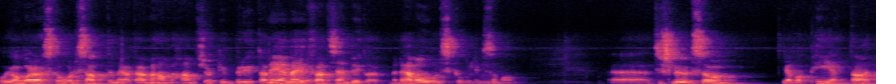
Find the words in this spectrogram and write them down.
Och jag bara stålsatte mig att ja, men han, han försöker bryta ner mig för att sen bygga upp Men Det här var old school liksom. Och, eh, till slut så... Jag var petad.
